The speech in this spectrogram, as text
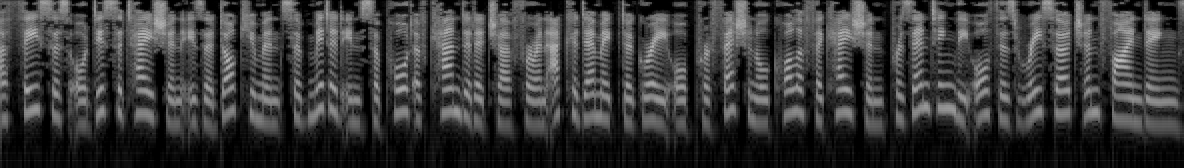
A thesis or dissertation is a document submitted in support of candidature for an academic degree or professional qualification presenting the author's research and findings.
